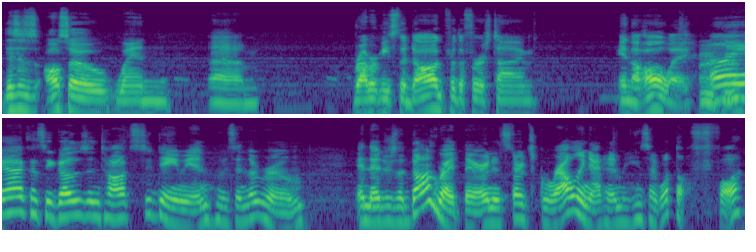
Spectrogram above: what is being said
this is also when um, Robert meets the dog for the first time in the hallway. Oh Mhm. yeah, because he goes and talks to Damien, who's in the room, and then there's a dog right there, and it starts growling at him, and he's like, "What the fuck?"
